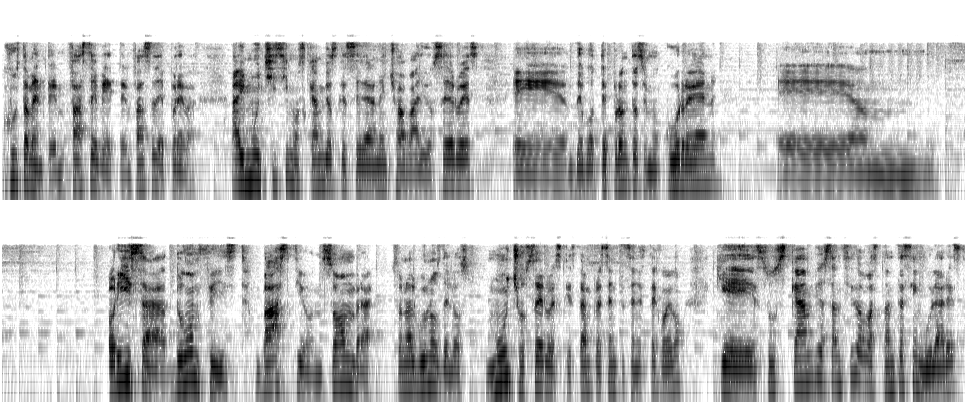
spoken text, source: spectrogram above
justamente en fase beta, en fase de prueba. Hay muchísimos cambios que se le han hecho a varios héroes. Eh, de bote pronto se me ocurren. Eh, um, Orisa, Doomfist, Bastion, Sombra, son algunos de los muchos héroes que están presentes en este juego, que sus cambios han sido bastante singulares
